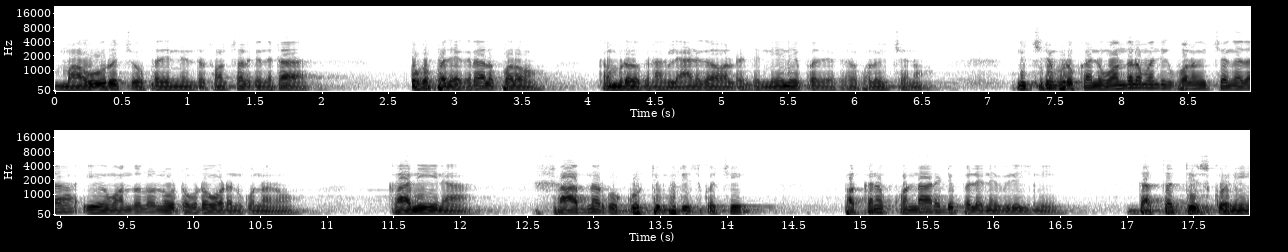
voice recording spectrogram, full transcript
మా ఊరు వచ్చి ఒక పదిహేను సంవత్సరాల కిందట ఒక పది ఎకరాల పొలం తమ్ముడు ఒక నాకు ల్యాండ్ కావాలంటే నేనే పది ఎకరాల పొలం ఇచ్చాను. ఇచ్చినప్పుడు కొన్ని వందల మందికి పొలం ఇచ్చాం కదా ఈ వందలో నూట ఒకటో వాడు అనుకున్నాను. కానీ ఈయన షాద్నర్కు ఒక గుర్తింపు తీసుకొచ్చి పక్కన కొండారెడ్డిపల్లి అనే విలేజ్ని దత్తత తీసుకొని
